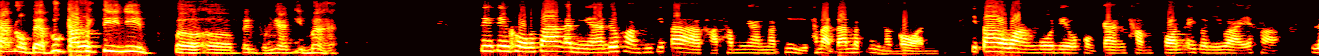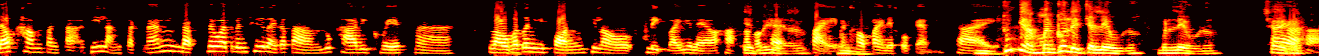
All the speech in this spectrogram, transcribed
การออกแบบพวกกราฟิกตี้นี่เออเออเป็นผลงานอิมมาฮะจริงๆโครงสร้างอันเนี้ยด้วยความที่พี่ต้าค่ะทำงานมัดหมี่ถนัดด้านมัดหมี่มาก่อนพี่ต้าวางโมเดลของการทำฟอนต์ไอตัวนี้ไว้ค่ะ แล้วคำต่างๆที่หลังจากนั้นแบบไม่ว่าจะเป็นชื่ออะไรก็ตามลูกค้ารีเควสมา เราก็จะมีฟอนต์ที่เราผลิตไว้อยู่แล้วค่ะแล้วก็แค่ใส่มันเข้าไปในโปรแกรมใช่ทุกอย่างมันก็เลยจะเร็วเนาะมันเร็วเนาะใช่ครับค่ะ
